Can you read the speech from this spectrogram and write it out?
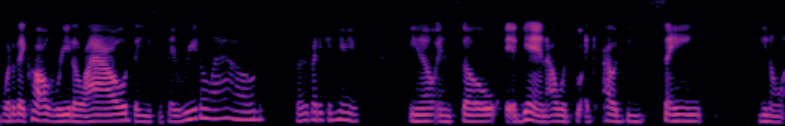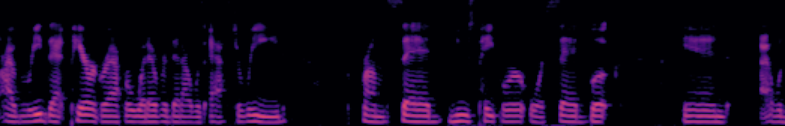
what do they call read aloud? They used to say read aloud so everybody can hear you you know? And so again i would like i would be saying you know i would read that paragraph or whatever that i was asked to read from said newspaper or said book and i was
